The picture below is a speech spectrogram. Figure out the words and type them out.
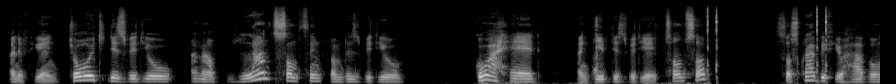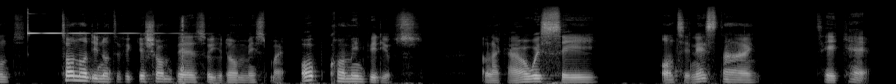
And if you enjoyed this video and have learned something from this video, go ahead and give this video a thumbs up. Subscribe if you haven't. Turn on the notification bell so you don't miss my upcoming videos. And like I always say, until next time, take care.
